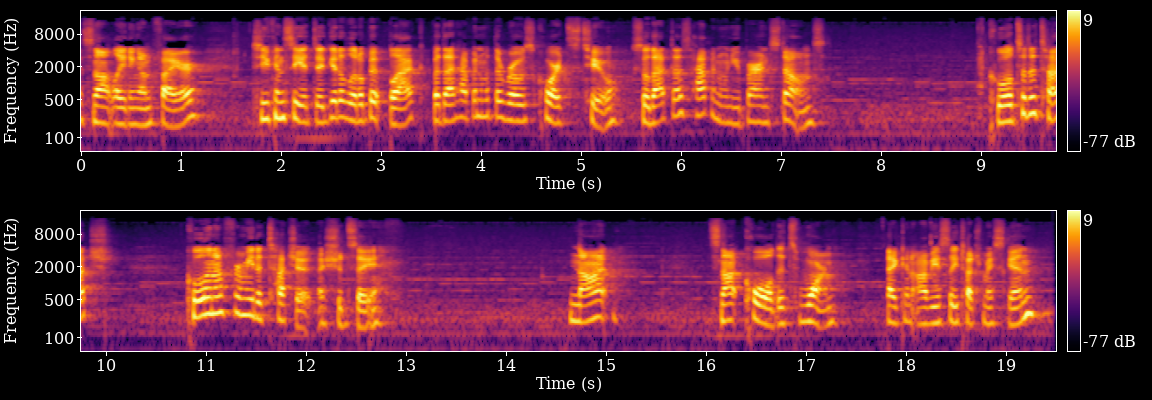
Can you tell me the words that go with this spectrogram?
It's not lighting on fire. So you can see it did get a little bit black, but that happened with the rose quartz too. So that does happen when you burn stones. Cool to the touch. Cool enough for me to touch it, I should say. Not, it's not cold, it's warm. I can obviously touch my skin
